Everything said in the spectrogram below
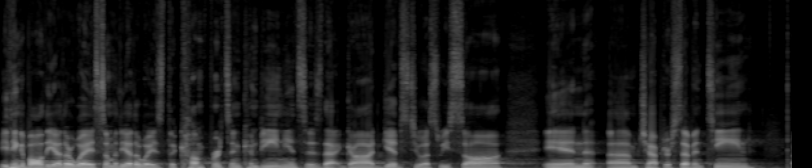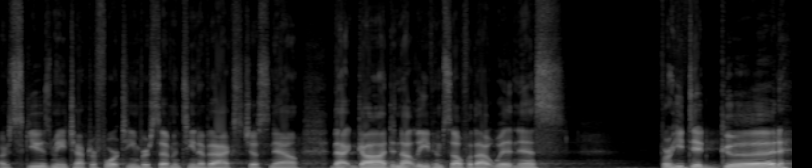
You think of all the other ways, some of the other ways, the comforts and conveniences that God gives to us. We saw in um, chapter 17, or excuse me, chapter 14, verse 17 of Acts just now, that God did not leave himself without witness, for he did good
